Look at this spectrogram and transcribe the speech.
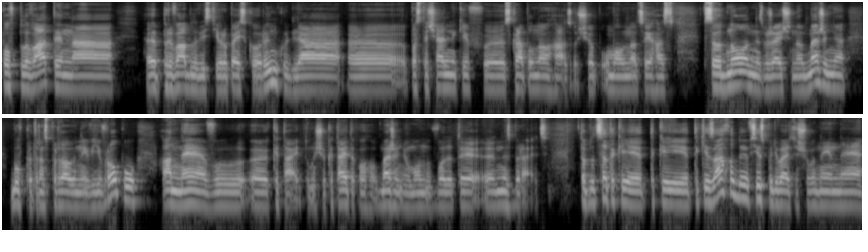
повпливати на привабливість європейського ринку для е, постачальників е, скрапленого газу, щоб умовно цей газ все одно, незважаючи на обмеження, був протранспортований в Європу, а не в е, Китай, тому що Китай такого обмеження умовно вводити е, не збирається. Тобто, це такі, такі, такі заходи. Всі сподіваються, що вони не.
